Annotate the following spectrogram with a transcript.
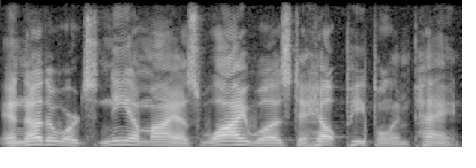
In other words, Nehemiah's why was to help people in pain.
